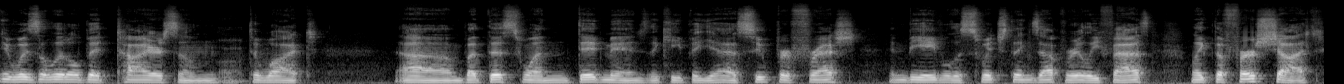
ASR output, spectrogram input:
it was a little bit tiresome Mm. to watch. Um, but this one did manage to keep it, yeah, super fresh and be able to switch things up really fast. Like the first shot,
